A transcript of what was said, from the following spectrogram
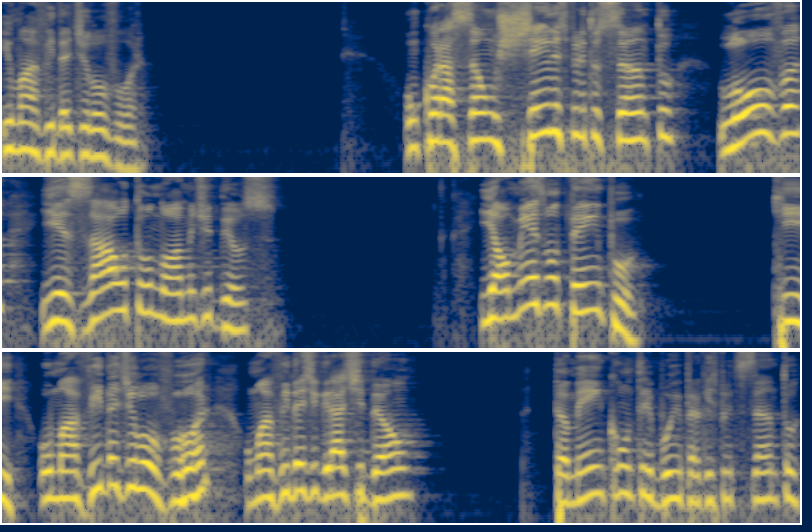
e uma vida de louvor. Um coração cheio do Espírito Santo louva e exalta o nome de Deus. E ao mesmo tempo que uma vida de louvor, uma vida de gratidão, também contribui para que o Espírito Santo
